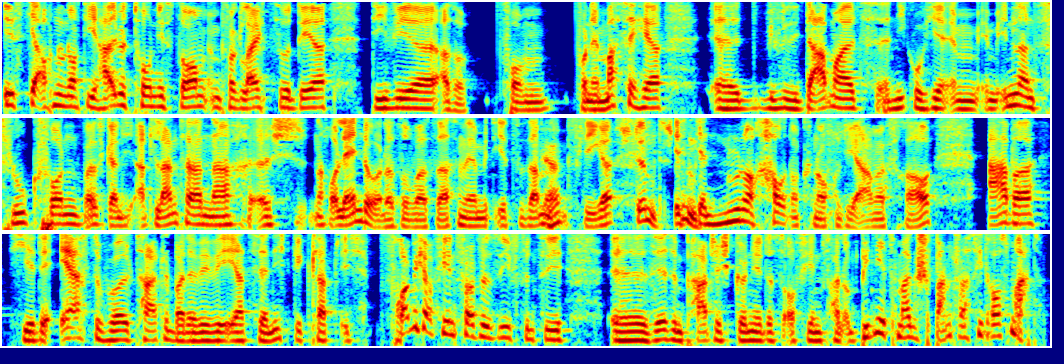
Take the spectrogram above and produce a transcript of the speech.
Ist ja auch nur noch die halbe Tony Storm im Vergleich zu der, die wir, also vom von der Masse her, äh, wie wir sie damals, äh, Nico hier im, im Inlandsflug von, weiß ich gar nicht, Atlanta nach äh, nach Orlando oder sowas, saßen wir mit ihr zusammen ja, im Flieger. Stimmt, stimmt. Ist ja nur noch Haut und Knochen, die arme Frau. Aber hier der erste World Title bei der WWE hat's ja nicht geklappt. Ich freue mich auf jeden Fall für sie, finde sie äh, sehr sympathisch, gönne ihr das auf jeden Fall und bin jetzt mal gespannt, was sie draus macht.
